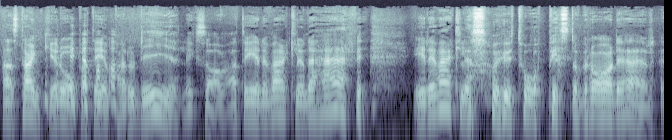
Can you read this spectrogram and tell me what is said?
Hans tanke då på att det är parodi. Liksom. Att är det verkligen det här? Är det verkligen så utopiskt och bra det här?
